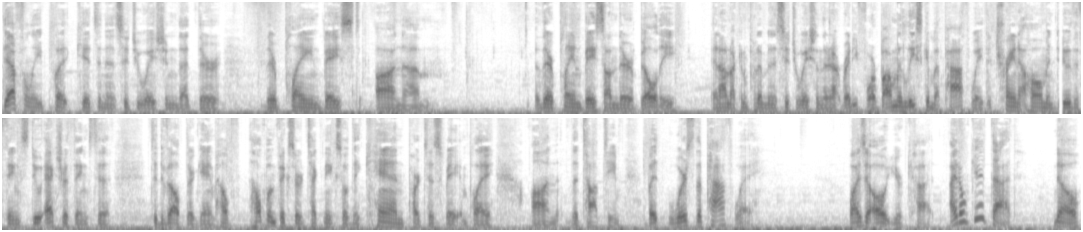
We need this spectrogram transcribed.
definitely put kids in a situation that they're they're playing based on um, they're playing based on their ability, and I'm not going to put them in a situation they're not ready for. But I'm at least give them a pathway to train at home and do the things, do extra things to to develop their game, help help them fix their technique so they can participate and play on the top team. But where's the pathway? Why is it, oh, you're cut? I don't get that. No,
